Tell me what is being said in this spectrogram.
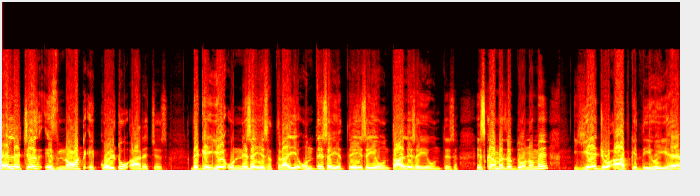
L H S is not equal to R H S देखिए ये उन्नीस है, ये सत्रह ये उनतीस है, ये तेईस है, ये उनतालीस है, ये उनतीस है। इसका मतलब दोनों में ये जो आपकी दी हुई है,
